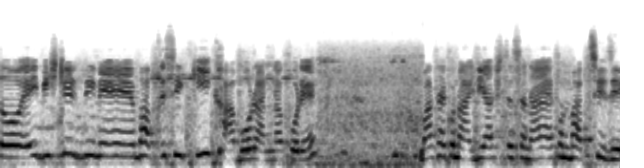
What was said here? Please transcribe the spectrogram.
তো এই বৃষ্টির দিনে ভাবতেছি কি খাব রান্না করে? মাথায় কোনো আইডিয়া আসতেছে না। এখন ভাবছি যে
